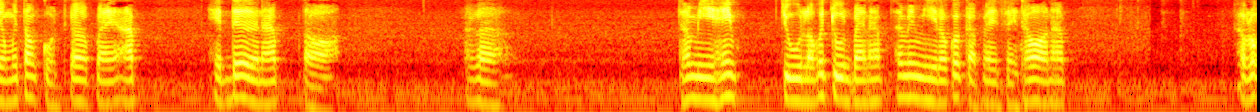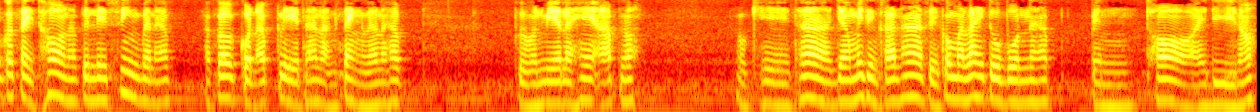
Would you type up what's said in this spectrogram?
ยังไม่ต้องกดก็ไปอัพเฮดเดอร์นะครับ ต่อ แล้วก็ ถ้ามีให้จูนเราก็จูนไปนะครับ ถ้าไม่มีเราก็กลับไปใส่ท่อนะครับ ครับเราก็ใส่ท่อนะเป็นเลสซิ่งไปนะครับ แล้วก็กดอัปเกรดนะหลังแต่งแล้วนะครับ เผื่อมันมีอะไรให้อัพเนาะโอเค ถ้ายังไม่ถึงคัสห้าเสร็จก็มาไล่ตัวบนนะครับ เป็นท่อ ID เนาะ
